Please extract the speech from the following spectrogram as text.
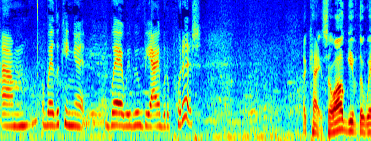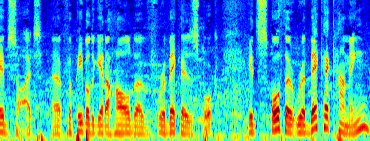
Um, we're looking at where we will be able to put it. Okay, so I'll give the website uh, for people to get a hold of Rebekah's book. It's author Rebekah Cumming,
